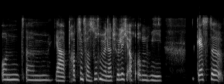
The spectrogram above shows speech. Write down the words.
und ähm, ja, trotzdem versuchen wir natürlich auch irgendwie Gäste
